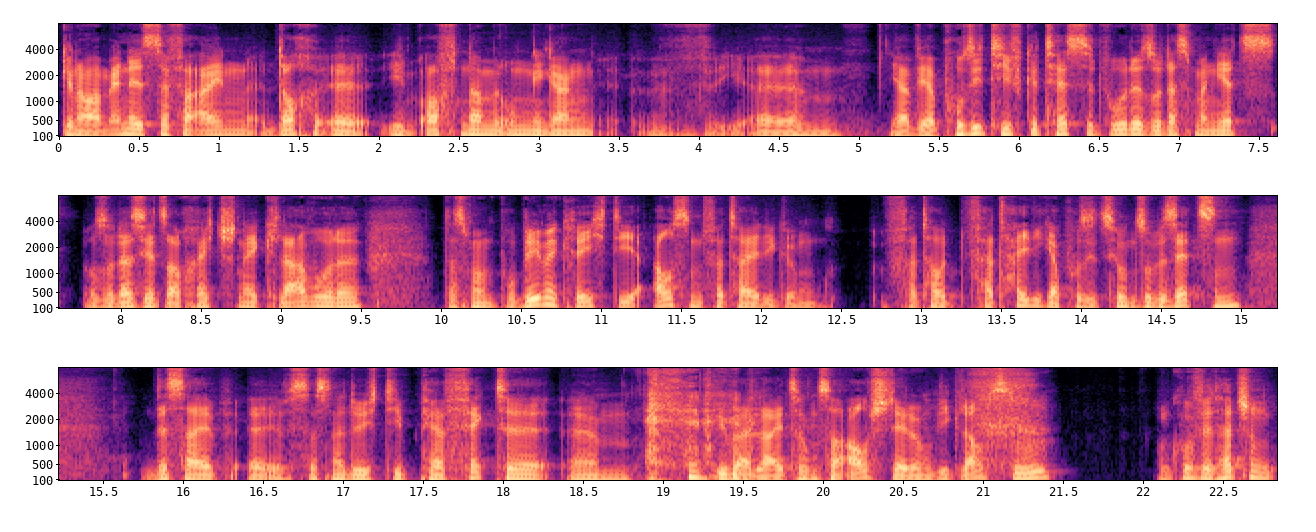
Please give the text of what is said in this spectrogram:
genau, am Ende ist der Verein doch äh, offen damit umgegangen, wie, ähm, ja, wer positiv getestet wurde, so dass man jetzt, so dass jetzt auch recht schnell klar wurde, dass man Probleme kriegt, die Außenverteidigung, Verteidigerposition zu besetzen deshalb äh, ist das natürlich die perfekte ähm, Überleitung zur Aufstellung. Wie glaubst du, und Kofeld hat schon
